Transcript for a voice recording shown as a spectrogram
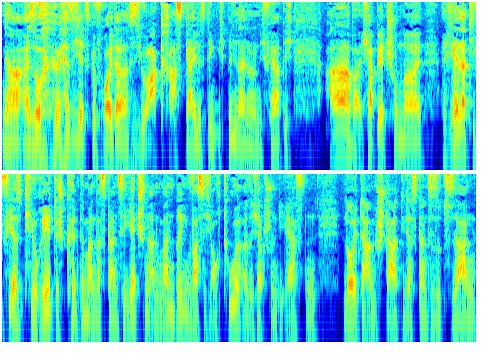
Ja, also wer sich jetzt gefreut hat, hat sich, ja, krass, geiles Ding. Ich bin leider noch nicht fertig. Aber ich habe jetzt schon mal relativ viel, also theoretisch könnte man das Ganze jetzt schon an den Mann bringen, was ich auch tue. Also ich habe schon die ersten Leute am Start, die das Ganze sozusagen,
